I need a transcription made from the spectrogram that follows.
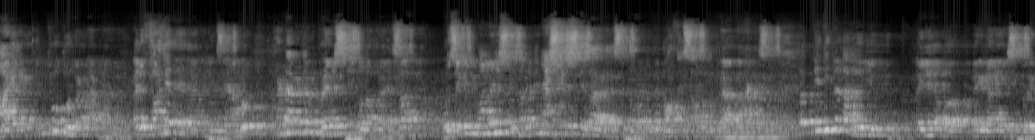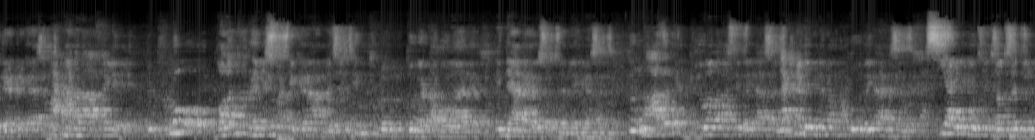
लागेर त्यत्रो दुर्घटना भयो अहिले चाहिँ हाम्रो फन्डामेन्टल प्रेमिस हो कम्युनिस्ट भने नेसनलिस्ट कुराहरू त्यति बेला गरिएको अहिले अब अमेरिकाले यसको रिग्रेट गरेको छ माकाबा आफैले यो ठुलो गलत प्रेमिसमा टेकेर हामीले चाहिँ ठुलो दुर्घटना बोलाएर इन्डियाका रिसोर्सहरू लेखेका छन् त्यो लाजर क्युबामा जस्तै भइरहेको छ ल्याटिन अमेरिकामा ठुलो भइरहेको छ सिआइएको चाहिँ जनसकी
